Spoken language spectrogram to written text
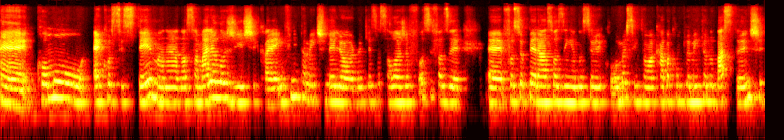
é, como ecossistema, né, a nossa malha logística é infinitamente melhor do que se essa loja fosse fazer, é, fosse operar sozinha no seu e-commerce, então acaba complementando bastante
